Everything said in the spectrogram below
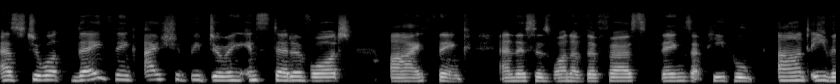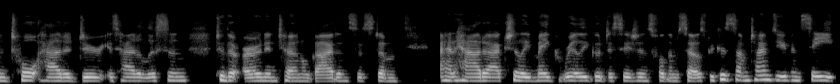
as to what they think I should be doing instead of what I think. And this is one of the first things that people aren't even taught how to do is how to listen to their own internal guidance system and how to actually make really good decisions for themselves because sometimes you even see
